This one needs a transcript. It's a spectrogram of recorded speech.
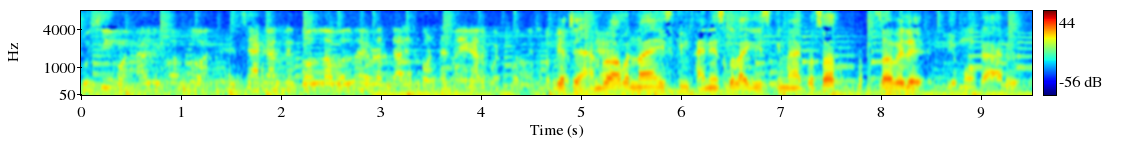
खुसी भन्नाले कस्तो भने स्याकारले बल्ल बल्ल एउटा चालिस पर्सेन्टमा एघार पच्चिसको यो चाहिँ हाम्रो अब नयाँ स्किम फाइनेन्सको लागि स्किम आएको छ सबैले यो मौकाहरू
